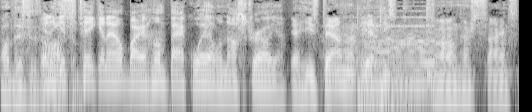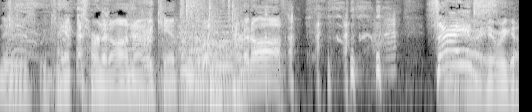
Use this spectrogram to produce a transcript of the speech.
oh, this is awesome. and awesome. he gets taken out by a humpback whale in Australia. yeah, he's down on. Yeah, he's. Oh, there's science news. We can't turn it on. Now we can't turn it off. Turn it off. Science. All right, here we go.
